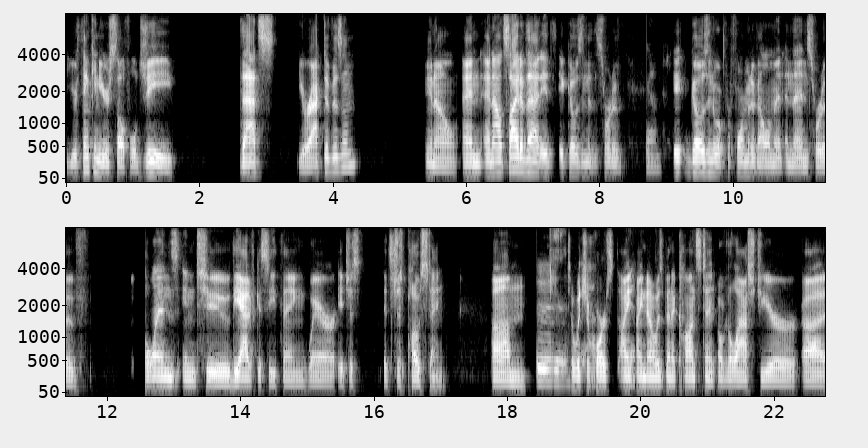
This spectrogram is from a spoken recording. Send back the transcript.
you're thinking to yourself, well, gee, that's your activism, you know. And and outside of that, it it goes into the sort of yeah. it goes into a performative element, and then sort of blends into the advocacy thing where it just it's just posting um, mm, to which, yeah. of course, I, yeah. I know has been a constant over the last year. Uh,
